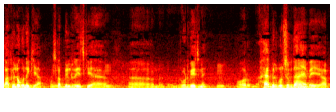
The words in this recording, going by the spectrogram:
काफ़ी लोगों ने किया उसका बिल रेज किया है रोडवेज़ ने। और है बिल्कुल सुविधाएँ हैं भाई आप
